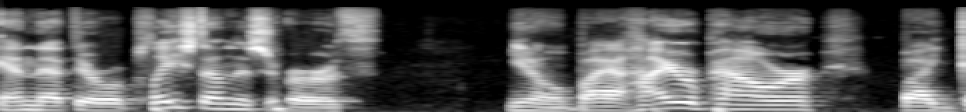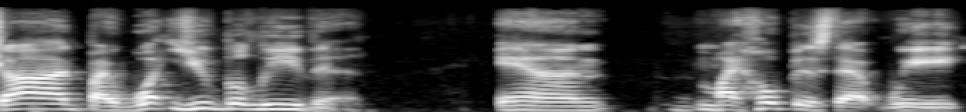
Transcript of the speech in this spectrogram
and that they were placed on this earth, you know, by a higher power, by God, by what you believe in. And my hope is that we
